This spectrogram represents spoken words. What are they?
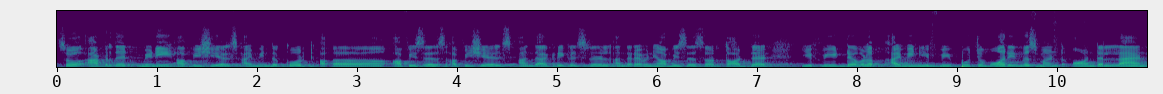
So after that, many officials, I mean the court uh, officers, officials, and the agricultural and the revenue officers are thought that if we develop, I mean if we put more investment on the land,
